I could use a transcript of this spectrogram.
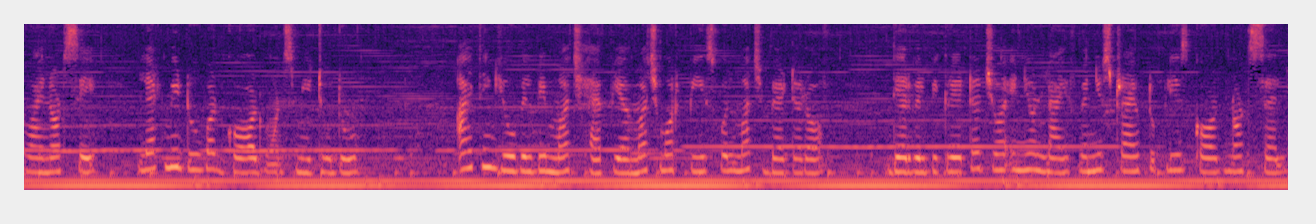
Why not say, Let me do what God wants me to do? I think you will be much happier, much more peaceful, much better off. There will be greater joy in your life when you strive to please God, not self.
